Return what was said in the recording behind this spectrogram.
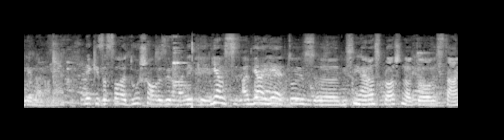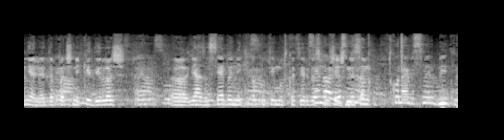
gledajo. Ne. Neki za svojo dušo oziroma neki... Ja, vs, ja ne. je, to je, uh, mislim, ja. da je splošno ja. to stanje, ne, da pač ja. nekaj delaš ja. Uh, ja, za sebe, nekaj pa potem, od katerega služiš. Ne, sem, tako ne bi smeli biti.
